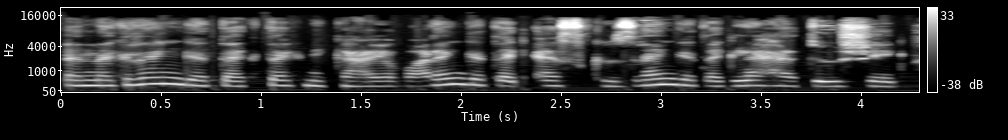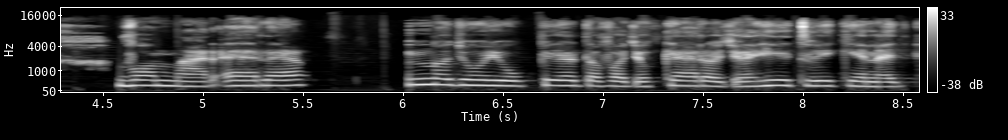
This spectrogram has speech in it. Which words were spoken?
ennek rengeteg technikája van, rengeteg eszköz, rengeteg lehetőség van már erre, nagyon jó példa vagyok erre, hogy a hétvégén egy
